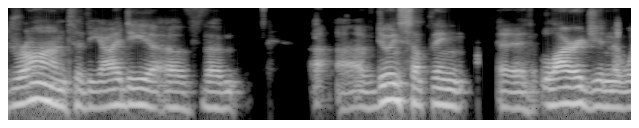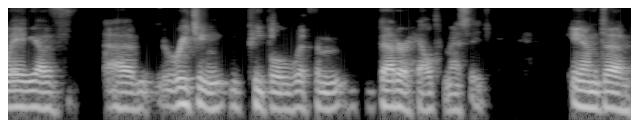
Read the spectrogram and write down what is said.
drawn to the idea of, um, uh, of doing something uh, large in the way of um, reaching people with a better health message. And uh,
